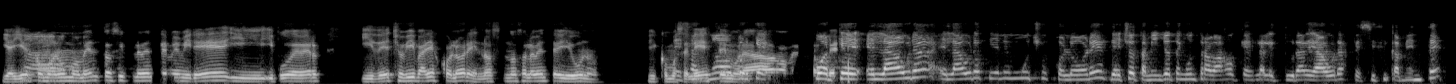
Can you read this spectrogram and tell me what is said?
Y ayer como en un momento simplemente me miré y, pude ver, y de hecho vi varios colores, no, no solamente vi uno. Y como celeste, morado. Porque, el aura, el aura tiene muchos colores. De hecho, también yo tengo un trabajo que es la lectura de aura específicamente.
